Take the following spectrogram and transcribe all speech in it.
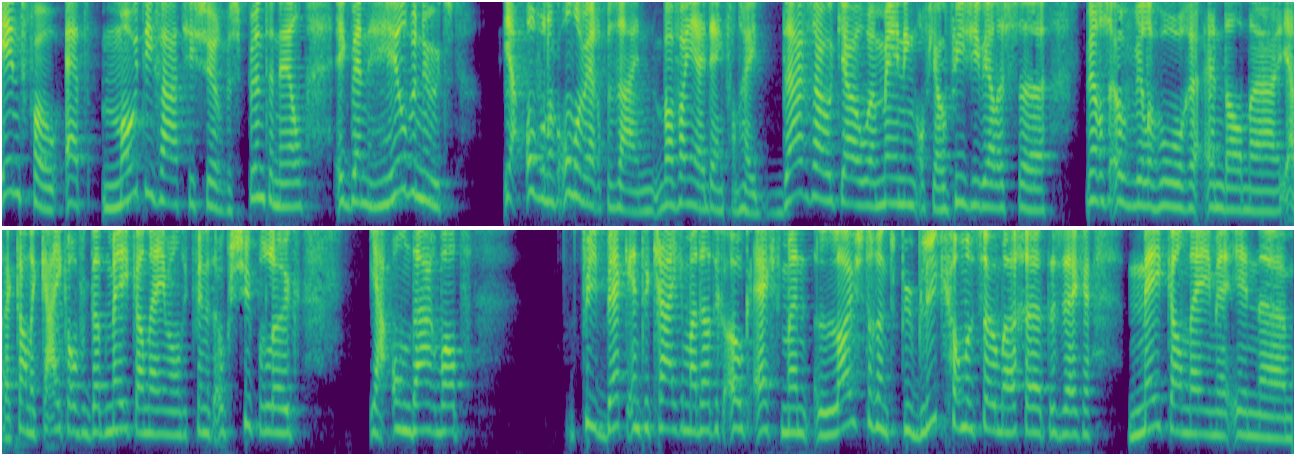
info at motivatieservice.nl. Ik ben heel benieuwd ja, of er nog onderwerpen zijn waarvan jij denkt van... hey, daar zou ik jouw eh, mening of jouw visie wel eens... Uh, wel eens over willen horen. En dan, uh, ja, dan kan ik kijken of ik dat mee kan nemen. Want ik vind het ook super leuk ja, om daar wat feedback in te krijgen. Maar dat ik ook echt mijn luisterend publiek, om het zo maar te zeggen, mee kan nemen in, uh,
